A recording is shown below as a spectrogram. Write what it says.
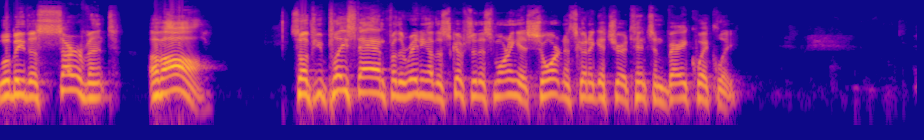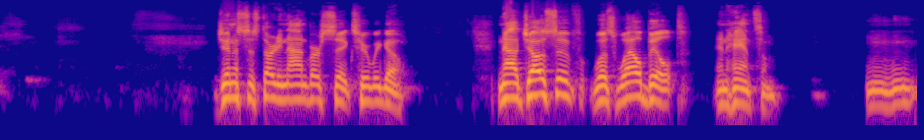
will be the servant of all. So if you please stand for the reading of the scripture this morning, it's short and it's going to get your attention very quickly. Genesis 39 verse 6, here we go. Now Joseph was well built and handsome. Mm-hmm.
